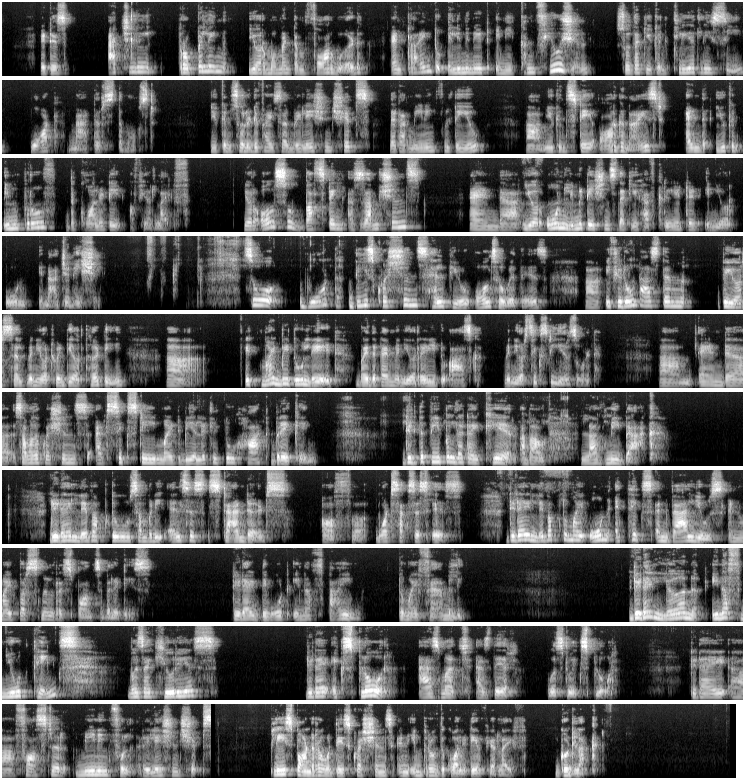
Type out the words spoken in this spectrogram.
It is actually propelling your momentum forward and trying to eliminate any confusion so that you can clearly see what matters the most. You can solidify some relationships that are meaningful to you. Um, you can stay organized and you can improve the quality of your life. You're also busting assumptions and uh, your own limitations that you have created in your own imagination. So, what these questions help you also with is uh, if you don't ask them to yourself when you're 20 or 30, uh, it might be too late by the time when you're ready to ask when you're 60 years old. Um, and uh, some of the questions at 60 might be a little too heartbreaking. Did the people that I care about love me back? Did I live up to somebody else's standards of uh, what success is? Did I live up to my own ethics and values and my personal responsibilities? Did I devote enough time to my family? Did I learn enough new things? Was I curious? Did I explore as much as there was to explore? Did I uh, foster meaningful relationships? Please ponder over these questions and improve the quality of your life. Good luck.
